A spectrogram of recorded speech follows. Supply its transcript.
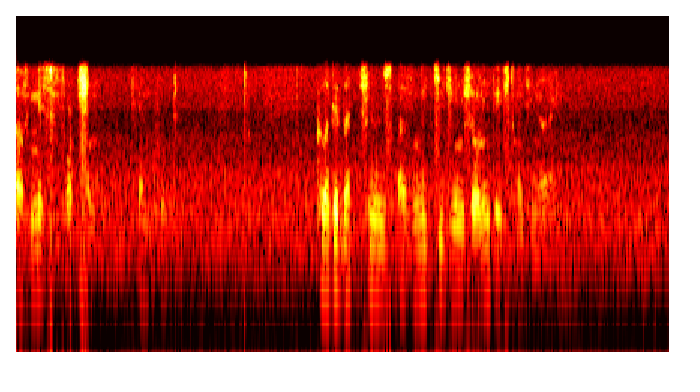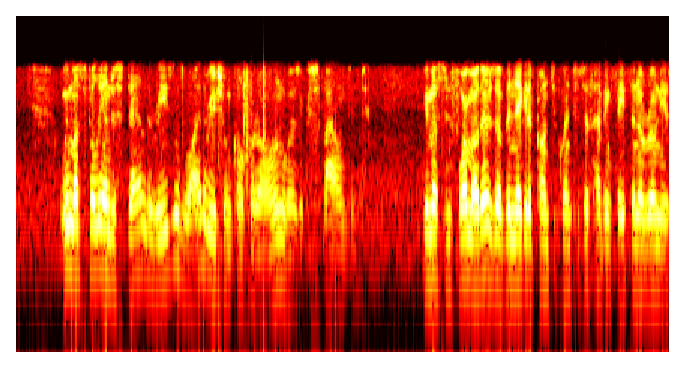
of misfortune. Collected Lectures of Nichijun Shonin, page 29. We must fully understand the reasons why the Rissho Ankoku Ron was expounded. We must inform others of the negative consequences of having faith in erroneous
